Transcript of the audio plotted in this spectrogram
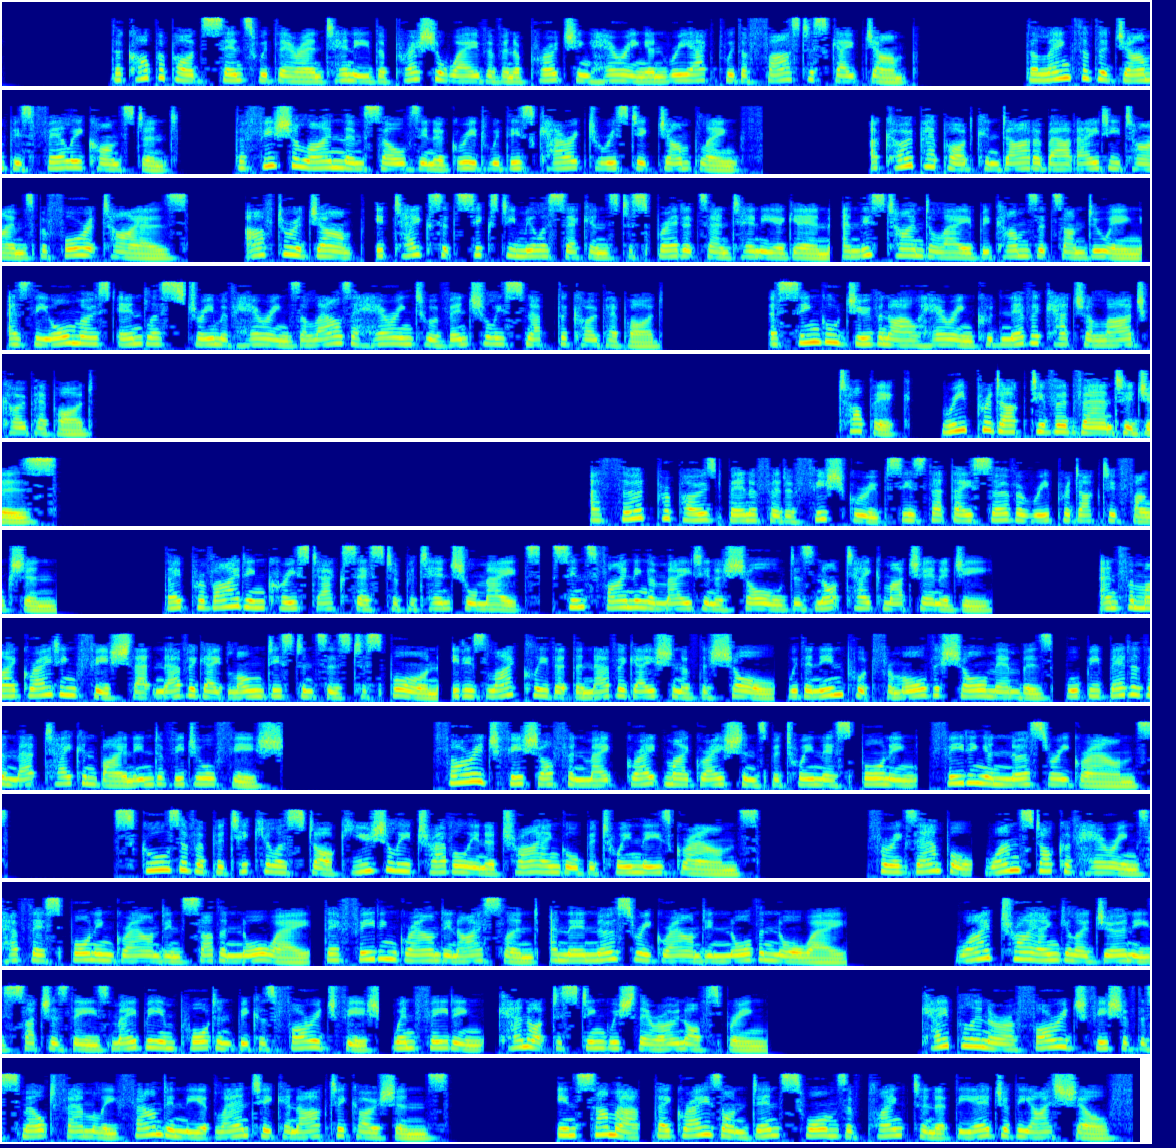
The copepods sense with their antennae the pressure wave of an approaching herring and react with a fast escape jump. The length of the jump is fairly constant. The fish align themselves in a grid with this characteristic jump length. A copepod can dart about 80 times before it tires. After a jump, it takes it 60 milliseconds to spread its antennae again, and this time delay becomes its undoing, as the almost endless stream of herrings allows a herring to eventually snap the copepod. A single juvenile herring could never catch a large copepod. Topic: Reproductive advantages. A third proposed benefit of fish groups is that they serve a reproductive function. They provide increased access to potential mates, since finding a mate in a shoal does not take much energy. And for migrating fish that navigate long distances to spawn, it is likely that the navigation of the shoal, with an input from all the shoal members, will be better than that taken by an individual fish. Forage fish often make great migrations between their spawning, feeding and nursery grounds. Schools of a particular stock usually travel in a triangle between these grounds. For example, one stock of herrings have their spawning ground in southern Norway, their feeding ground in Iceland, and their nursery ground in northern Norway. Wide triangular journeys such as these may be important because forage fish, when feeding, cannot distinguish their own offspring. Capelin are a forage fish of the smelt family found in the Atlantic and Arctic Oceans. In summer, they graze on dense swarms of plankton at the edge of the ice shelf.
